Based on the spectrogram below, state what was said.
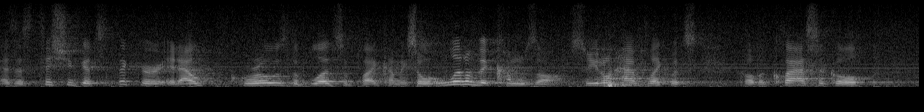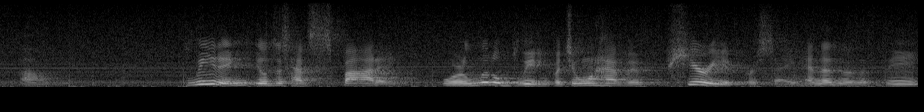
as this tissue gets thicker, it outgrows the blood supply coming. So a little bit comes off. So you don't have like what's called a classical um, bleeding, you'll just have spotting or a little bleeding, but you won't have a period per se. And then the, the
